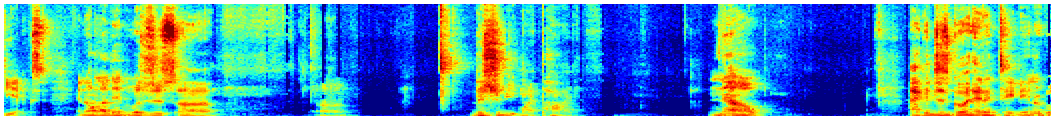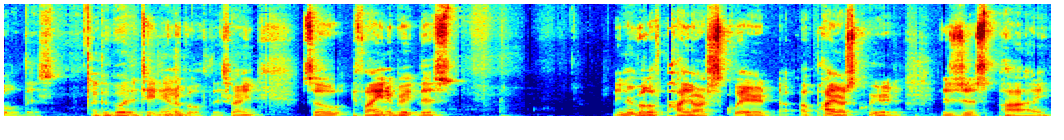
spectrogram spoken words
dx. And all I did was just uh, uh, distribute my pi. Now, I could just go ahead and take the integral of this. I could go ahead and take the integral of this, right? So if I integrate this, the integral of pi r squared, a uh, pi r squared is just pi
